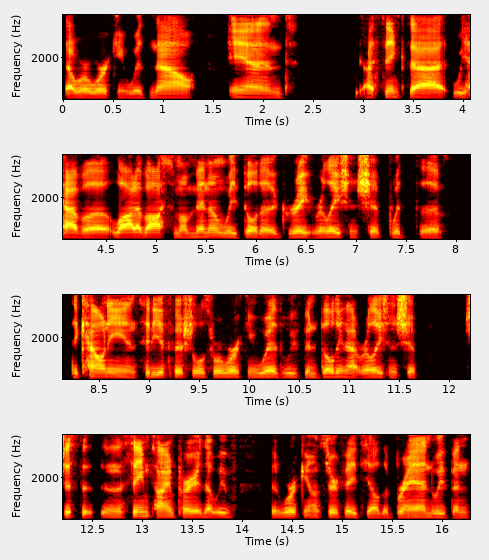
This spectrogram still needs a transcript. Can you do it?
that we're working with now. And i think that we have a lot of awesome momentum. We've built a great relationship with the the county and city officials we're working with. We've been building that relationship just in the same time period that we've been working on surf atl the brand. We've been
